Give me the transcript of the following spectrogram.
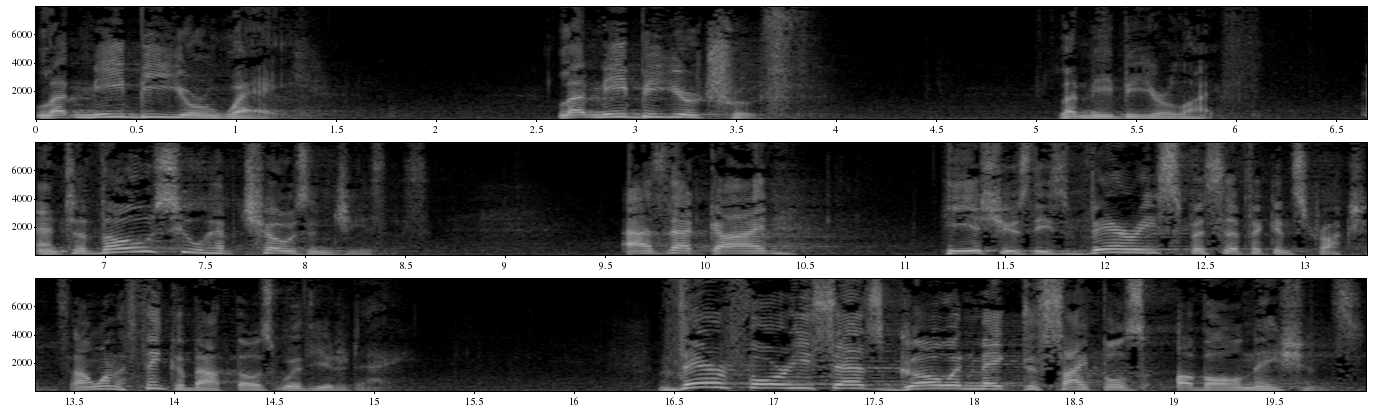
let me be your way. Let me be your truth. Let me be your life. And to those who have chosen Jesus as that guide, he issues these very specific instructions. I want to think about those with you today. Therefore, he says, go and make disciples of all nations,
